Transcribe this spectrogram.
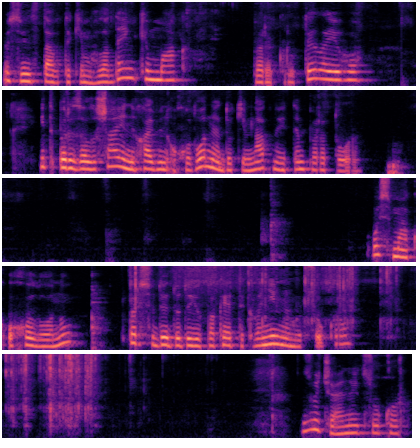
Ось він став таким гладеньким мак, перекрутила його. І тепер залишаю, нехай він охолоне до кімнатної температури. Ось мак охолонув. Тепер сюди додаю пакетик ванільного цукру, звичайний цукор.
